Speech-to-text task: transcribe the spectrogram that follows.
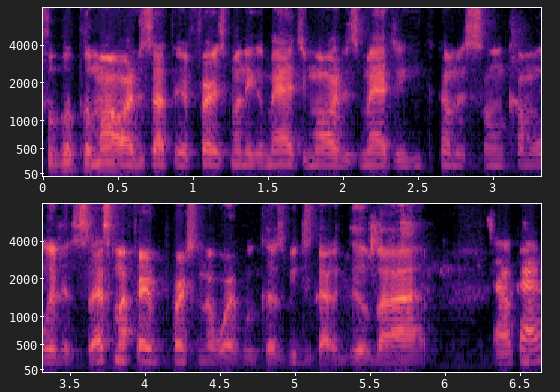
put, put my artist out there first. My nigga Magic, my artist Magic. He coming soon, coming with us. So that's my favorite person to work with because we just got a good vibe. Okay,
